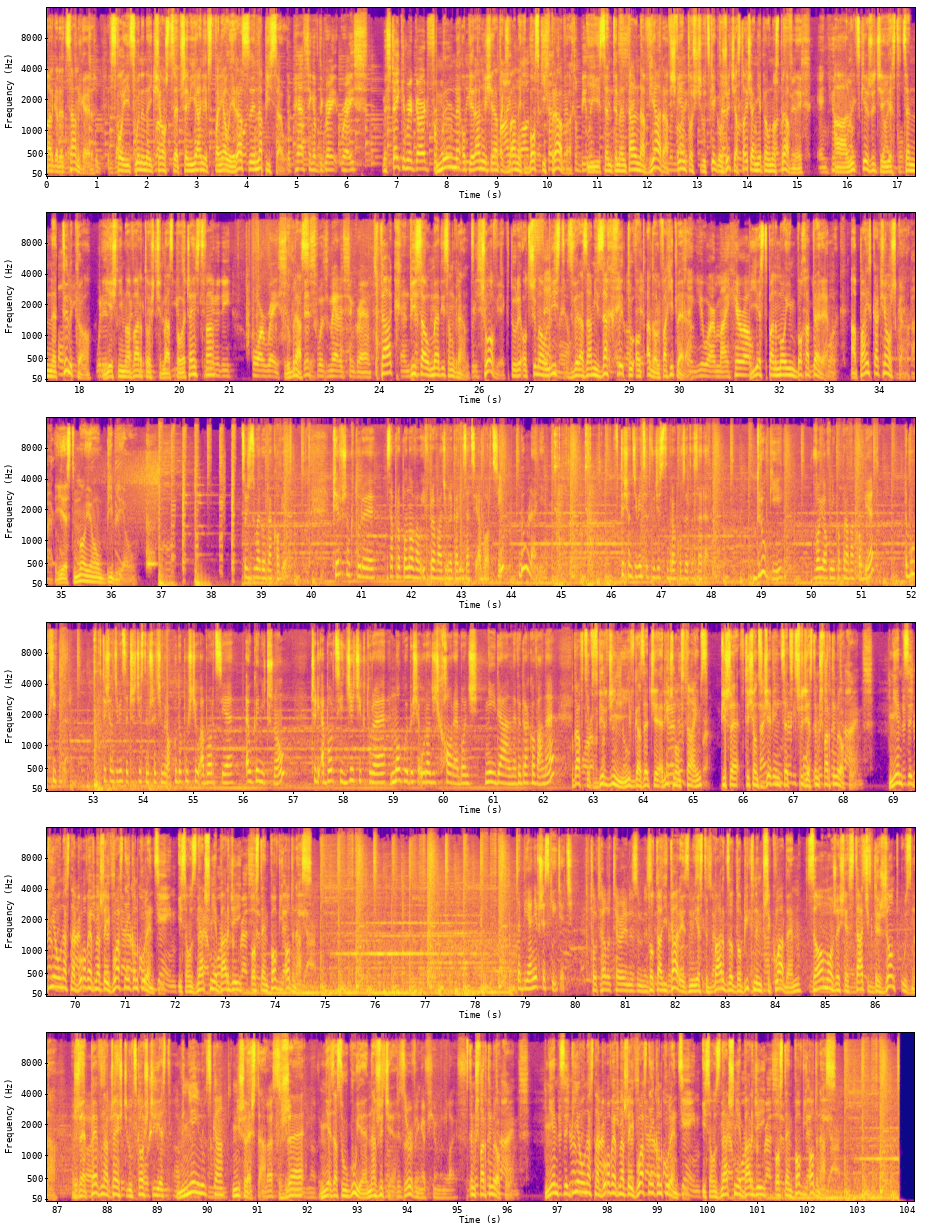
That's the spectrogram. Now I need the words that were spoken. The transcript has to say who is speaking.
Speaker 1: Margaret Sanger w swojej słynnej książce Przemijanie wspaniałej rasy napisał Mylne opieranie się na tak zwanych boskich prawach i sentymentalna wiara w świętość ludzkiego życia się niepełnosprawnych, a ludzkie życie jest cenne tylko, jeśli ma wartość dla społeczeństwa. Lub rasy.
Speaker 2: This was Madison Grant.
Speaker 1: Tak pisał Madison Grant, człowiek, który otrzymał list z wyrazami zachwytu od Adolfa Hitlera.
Speaker 2: Saying, You are my hero.
Speaker 1: Jest pan moim bohaterem, a pańska książka jest moją Biblią.
Speaker 3: coś złego dla kobiet. Pierwszym, który zaproponował i wprowadził legalizację aborcji, był Lenin w 1920 roku w ZSRR. Drugi wojownik o prawa kobiet to był Hitler. W 1933 roku dopuścił aborcję eugeniczną, czyli aborcję dzieci, które mogłyby się urodzić chore bądź nieidealne, wybrakowane,
Speaker 1: Dawców z Virginii w gazecie Richmond Times pisze w 1934 roku. Niemcy biją nas na głowę w naszej własnej konkurencji i są znacznie bardziej postępowi od nas.
Speaker 3: zabijanie wszystkich dzieci.
Speaker 1: Totalitaryzm jest bardzo dobitnym przykładem, co może się stać, gdy rząd uzna, że pewna część ludzkości jest mniej ludzka niż reszta, że nie zasługuje na życie. W tym czwartym roku Niemcy biją nas na głowę w naszej własnej konkurencji i są znacznie bardziej postępowi od nas.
